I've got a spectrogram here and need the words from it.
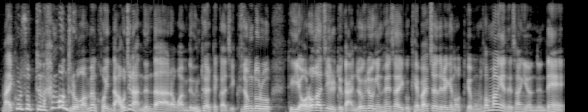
마이크로소프트는 한 번 들어가면 거의 나오질 않는다라고 합니다. 은퇴할 때까지. 그 정도로 되게 여러 가지 일들이 안정적인 회사이고 개발자들에게는 어떻게 보면 선망의 대상이었는데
